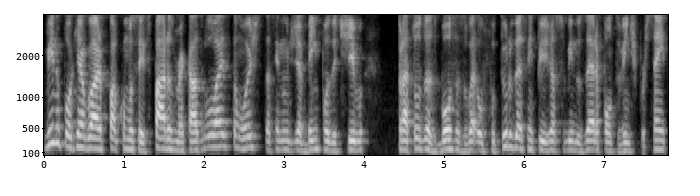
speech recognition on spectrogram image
Vindo um pouquinho agora com vocês para os mercados globais, então hoje está sendo um dia bem positivo para todas as bolsas, o futuro do S&P já subindo 0,20%,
